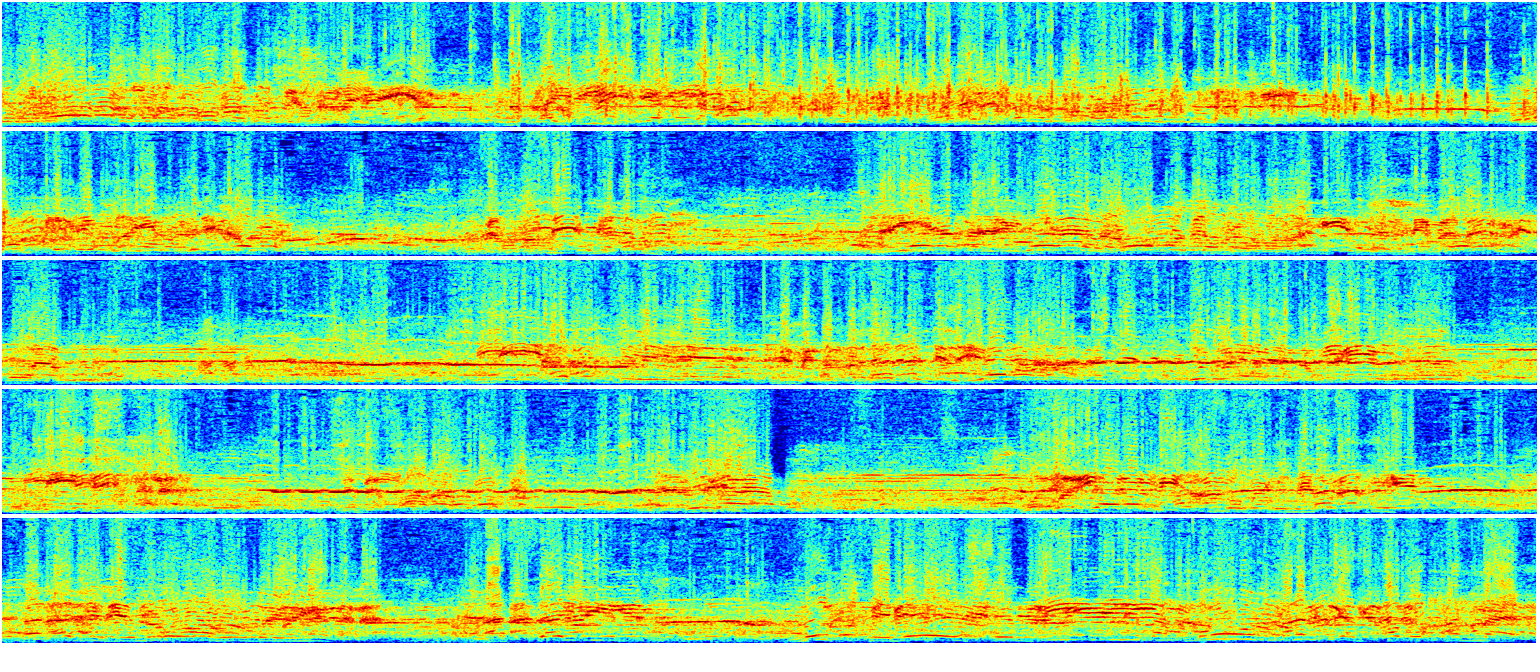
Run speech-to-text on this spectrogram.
قراء محافظة الشرقية. نحييه جميعا ونسأل الله له التوفيق. ورحمة الله يوفقك بصديقهم أيام ان كان ضابطا ورئيسا لمباحث التابوت في من حفلات الإذاعة قلنا نقيمه بحدث في المسجد فأجد نوره بيننا. السيد لطفي بيه الشربيني مأمور مركز أبو حماد.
